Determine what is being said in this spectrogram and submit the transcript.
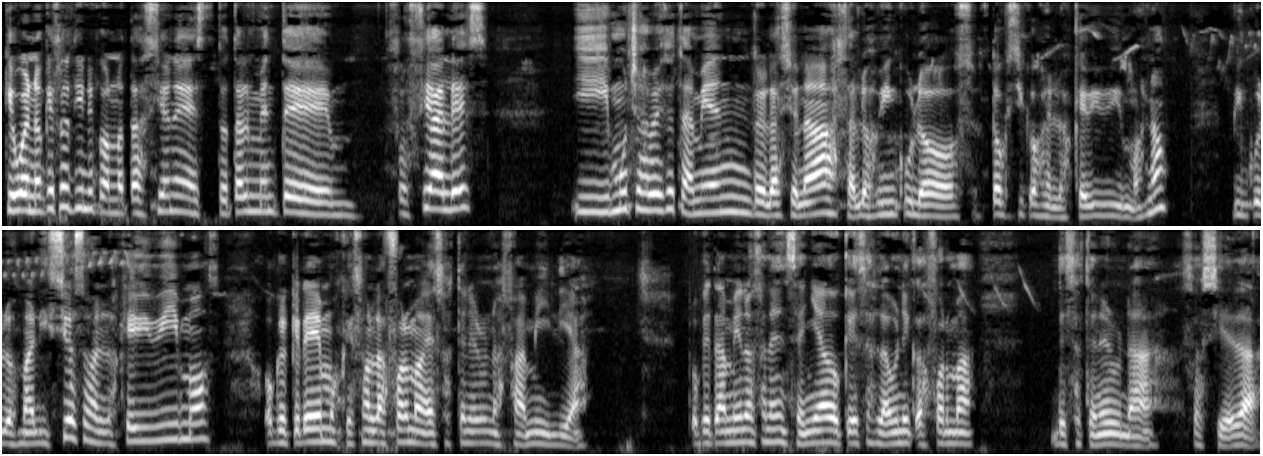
Que bueno, que eso tiene connotaciones totalmente sociales y muchas veces también relacionadas a los vínculos tóxicos en los que vivimos, ¿no? Vínculos maliciosos en los que vivimos o que creemos que son la forma de sostener una familia porque también nos han enseñado que esa es la única forma de sostener una sociedad.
